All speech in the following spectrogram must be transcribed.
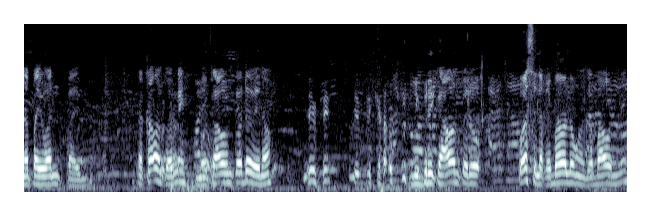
napay 15. Kakaon ko ni. May kaon ko daw eh no? Libre ka. Libre kaon pero wa sila kay bawlo nga gabawon ni.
